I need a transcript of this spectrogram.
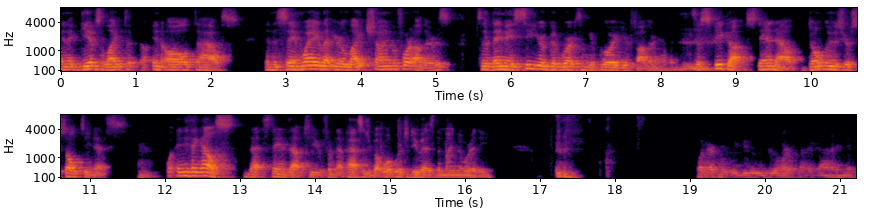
and it gives light to, in all the house. In the same way, let your light shine before others, so that they may see your good works and give glory to your Father in heaven. So speak up, stand out, don't lose your saltiness. Well, anything else that stands out to you from that passage about what we're to do as the minority? Whatever we do, we glorify God in it.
